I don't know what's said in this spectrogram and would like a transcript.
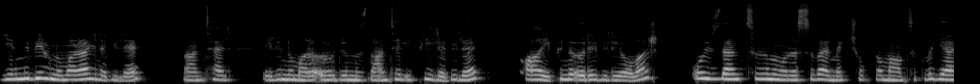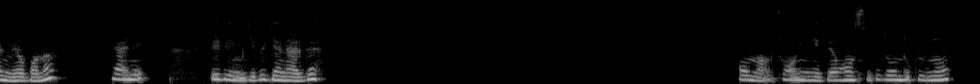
21 numarayla bile dantel 50 numara ördüğümüz dantel ipiyle bile A ipini örebiliyorlar. O yüzden tığ numarası vermek çok da mantıklı gelmiyor bana. Yani dediğim gibi genelde 16, 17, 18, 19 nu-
